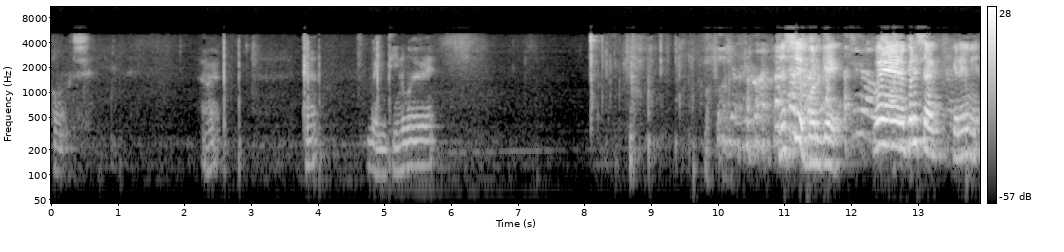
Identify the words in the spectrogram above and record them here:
11. A ver, acá, 29. No sé por qué. Bueno, pero esa Jeremías.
